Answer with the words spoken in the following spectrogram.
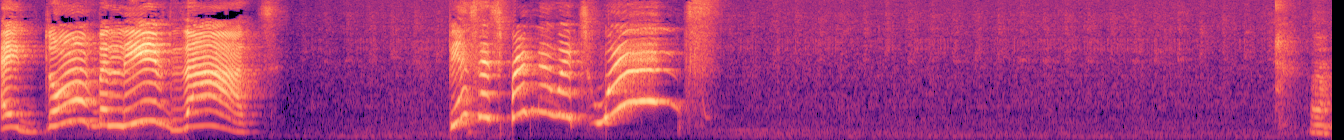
I don't believe that. Beyonce's pregnant with twins. Ah.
